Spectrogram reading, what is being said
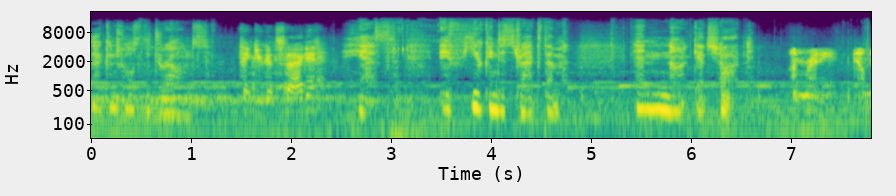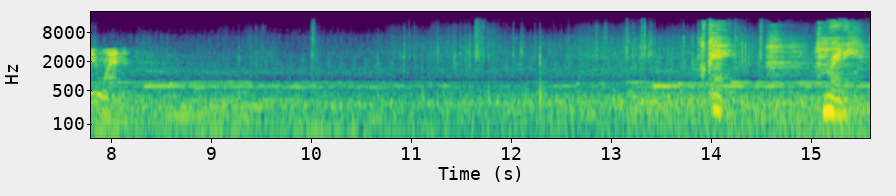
That controls the drones. Think you can snag it? Yes, if you can distract them and not get shot. When. Okay, I'm ready.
